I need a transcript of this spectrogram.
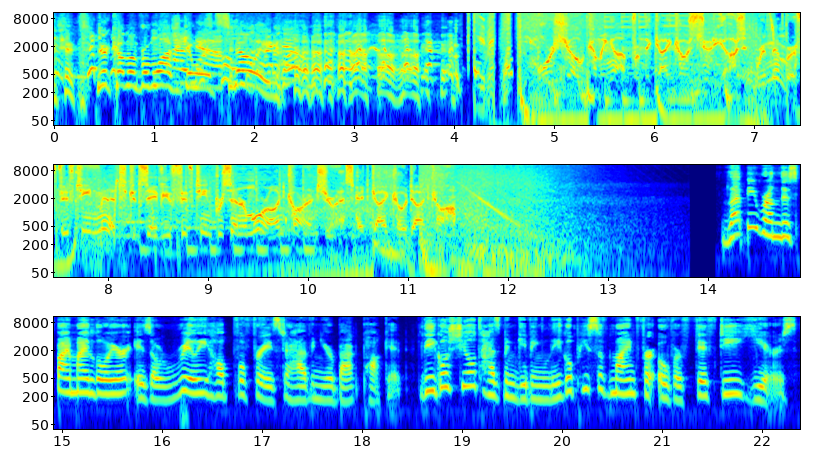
You're coming from Washington where it's snowing. More show coming up from the Geico Studios. Remember, 15 minutes could save you 15% or more on car insurance at geico.com. Let me run this by my lawyer is a really helpful phrase to have in your back pocket. Legal Shield has been giving legal peace of mind for over 50 years.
